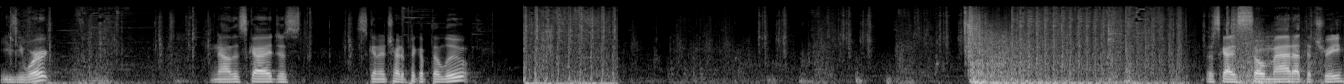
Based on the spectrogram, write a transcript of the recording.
Easy work. Now this guy just is going to try to pick up the loot. This guy's so mad at the tree.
